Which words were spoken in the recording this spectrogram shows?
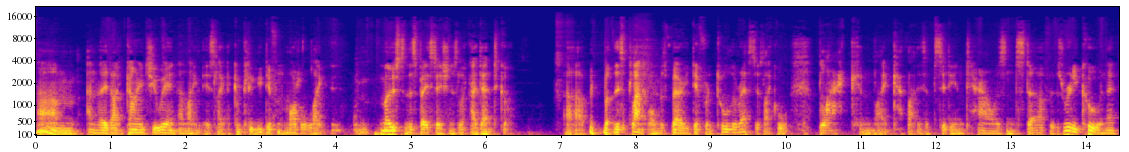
um, and they like guide you in, and like it's like a completely different model. Like most of the space stations look identical. Uh, but this planet one was very different to all the rest. It was like all black and like had like these obsidian towers and stuff. It was really cool. And then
